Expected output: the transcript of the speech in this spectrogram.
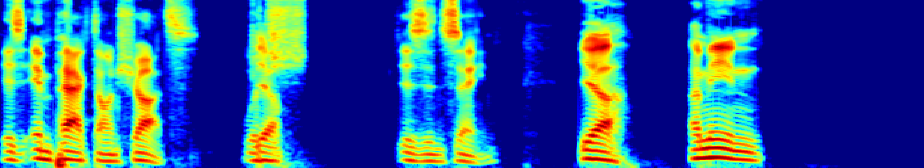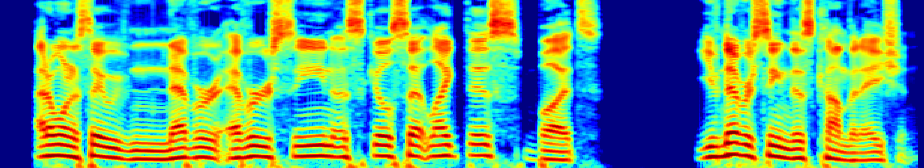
his impact on shots, which Yeah. is insane. Yeah. I mean, I don't want to say we've never ever seen a skill set like this, but you've never seen this combination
